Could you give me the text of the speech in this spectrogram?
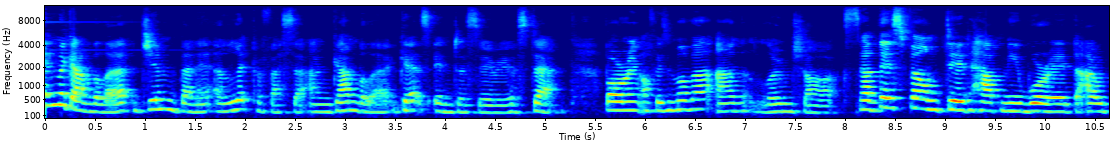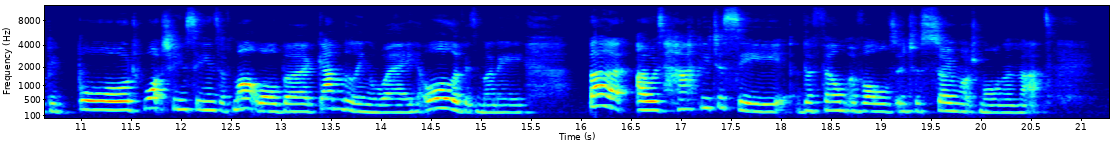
In The Gambler, Jim Bennett, a lit professor and gambler, gets into serious debt, borrowing off his mother and loan sharks. Now this film did have me worried that I would be bored watching scenes of Mark Wahlberg gambling away all of his money but I was happy to see the film evolves into so much more than that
